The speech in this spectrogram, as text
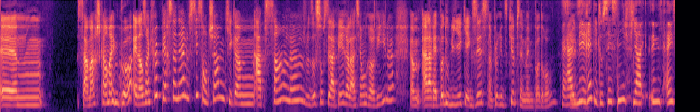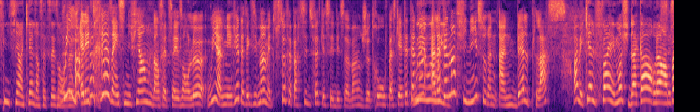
Euh, ça marche quand même pas. Et dans un creux personnel aussi, son chum qui est comme absent, là. Je veux dire, sauf que c'est la pire relation de Rory, là. Comme, elle arrête pas d'oublier qu'il existe. C'est un peu ridicule, c'est même pas drôle. Elle mérite est aussi insignifiant, in- insignifiant qu'elle dans cette saison. Oui, elle est très insignifiante dans cette saison-là. Oui, elle mérite effectivement, mais tout ça fait partie du fait que c'est décevant, je trouve, parce qu'elle était tellement, Oui, oui, elle a tellement fini sur une, à une belle place. Ah, mais quelle fin! Moi, je suis d'accord, là. Enfin,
